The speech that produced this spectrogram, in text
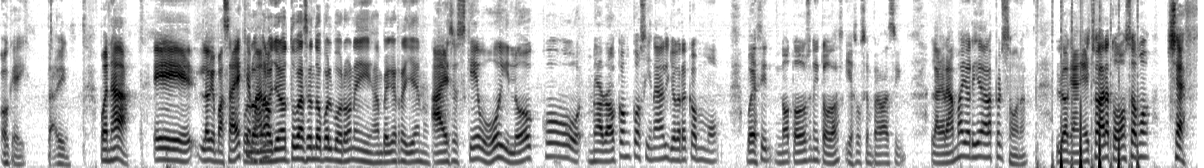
Ok, está bien. Pues nada, eh, lo que pasa es Por que, lo mano, menos yo no estuve haciendo polvorones y hamburgues rellenos. a eso es que voy, loco. Me ha dado con cocinar, yo creo que como, voy a decir, no todos ni todas, y eso siempre va a decir, la gran mayoría de las personas, lo que han hecho ahora, todos somos chef.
